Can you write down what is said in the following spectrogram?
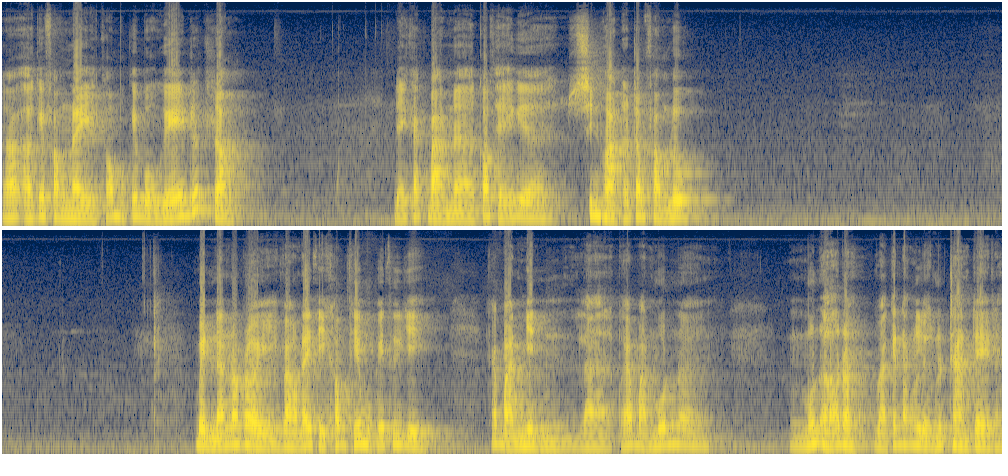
Đó, ở cái phòng này có một cái bộ ghế rất rộng để các bạn uh, có thể uh, sinh hoạt ở trong phòng luôn. Mình đã nói rồi vào đây thì không thiếu một cái thứ gì các bạn nhìn là các bạn muốn ờ, muốn ở rồi và cái năng lượng nó tràn trề rồi.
